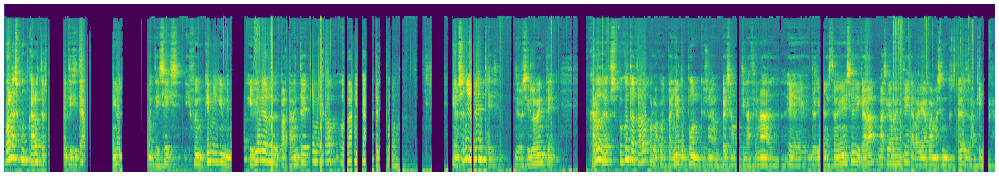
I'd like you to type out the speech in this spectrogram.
Wallace Hume Carothers 27 en 1996 y fue un químico inventor y líder del Departamento de Química Orgánica de DuPont. En los años 20 del siglo XX, Carothers fue contratado por la compañía DuPont, que es una empresa multinacional eh, de origen estadounidense dedicada básicamente a varias ramas industriales de la química.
